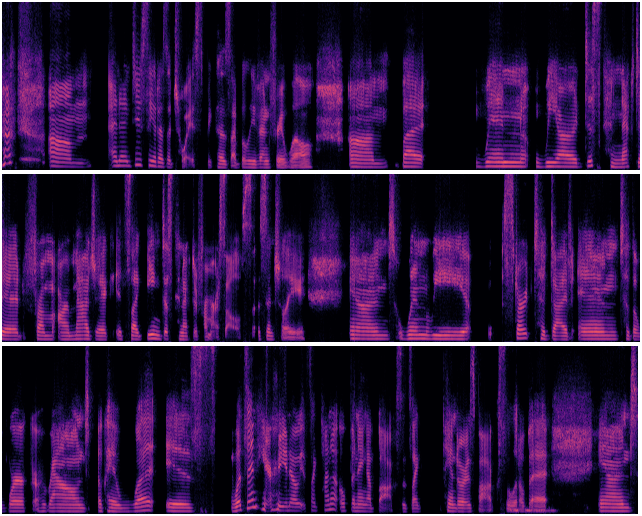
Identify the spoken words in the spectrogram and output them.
Um and i do see it as a choice because i believe in free will. Um but when we are disconnected from our magic, it's like being disconnected from ourselves, essentially. And when we start to dive into the work around, okay, what is what's in here? You know, it's like kind of opening a box. It's like Pandora's box a little bit. Mm-hmm. And,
